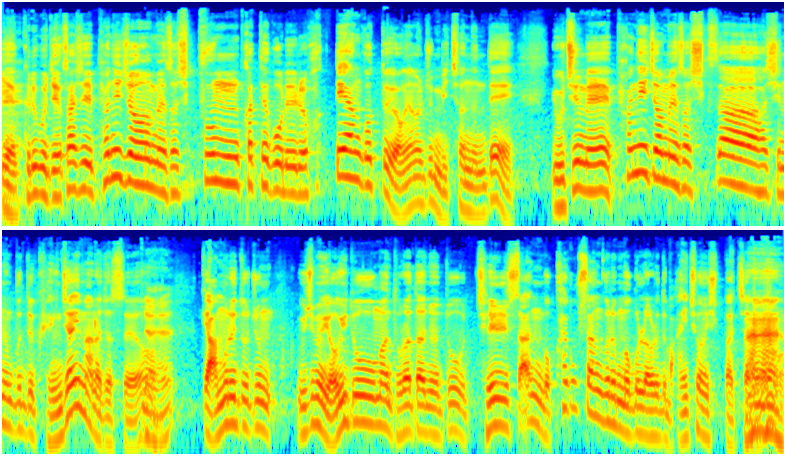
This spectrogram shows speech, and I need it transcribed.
예, 그리고 이제 사실 편의점에서 식품 카테고리를 확대한 것도 영향을 좀 미쳤는데 요즘에 편의점에서 식사하시는 분들 굉장히 많아졌어요. 네. 이게 아무래도 좀 요즘에 여의도만 돌아다녀도 제일 싼 뭐 칼국수 한 그릇 먹으려고 해도 12,000원씩 받잖아요. 네.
